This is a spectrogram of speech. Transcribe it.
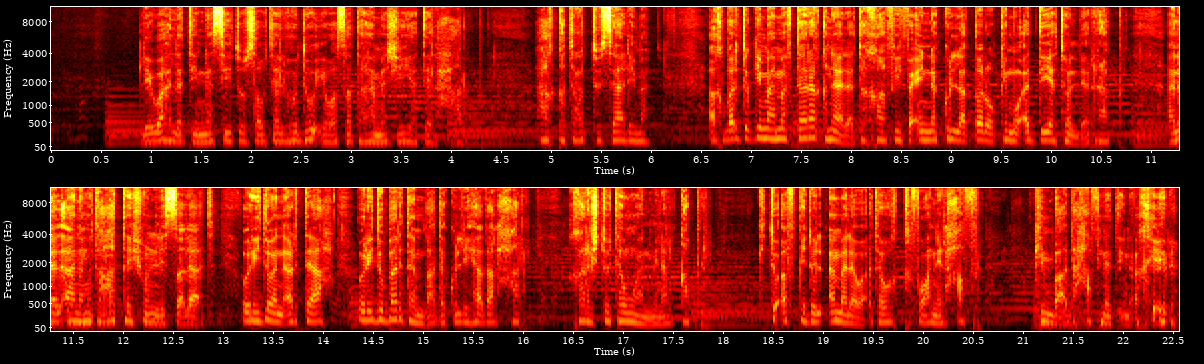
لوهلة نسيت صوت الهدوء وسط همجية الحرب. ها قد عدت سالما. أخبرتك مهما افترقنا لا تخافي فإن كل الطرق مؤدية للرب. أنا الآن متعطش للصلاة. أريد أن أرتاح. أريد بردا بعد كل هذا الحر. خرجت توا من القبر. كنت أفقد الأمل وأتوقف عن الحفر لكن بعد حفنة أخيرة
